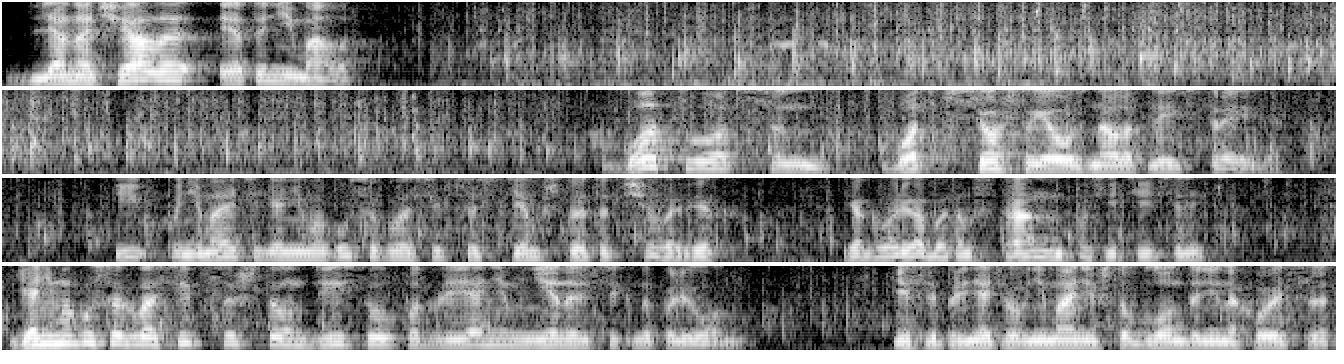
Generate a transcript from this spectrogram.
Для начала это немало. Вот, Уотсон, вот все, что я узнал от Лейстрейда. И, понимаете, я не могу согласиться с тем, что этот человек, я говорю об этом странном похитителе, я не могу согласиться, что он действовал под влиянием ненависти к Наполеону. Если принять во внимание, что в Лондоне находится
